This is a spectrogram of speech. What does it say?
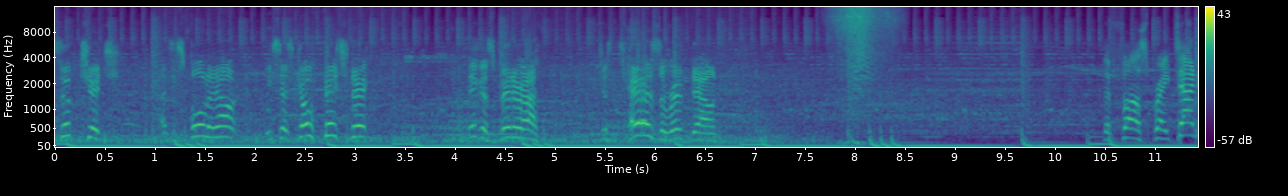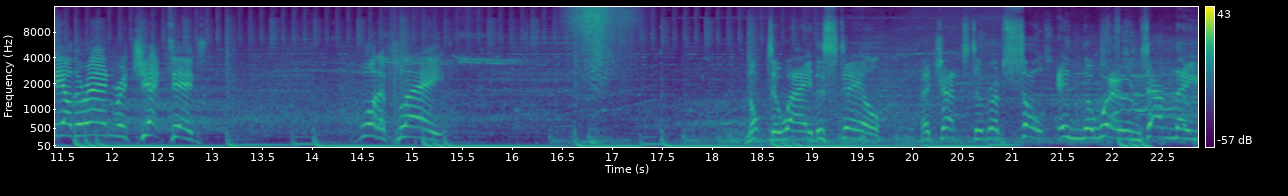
Zubcic, as he's falling out, he says, go fish, Nick. Nicolas Minnerath just tears the rim down. The fast break down the other end, rejected. What a play. Knocked away the steal. A chance to rub salt in the wounds, and they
